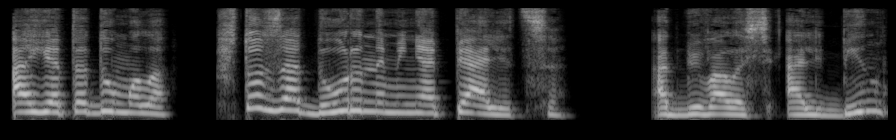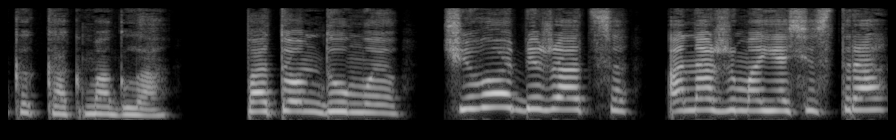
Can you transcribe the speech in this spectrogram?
А я-то думала, что за дура на меня пялится. Отбивалась Альбинка как могла. Потом думаю, чего обижаться, она же моя сестра,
